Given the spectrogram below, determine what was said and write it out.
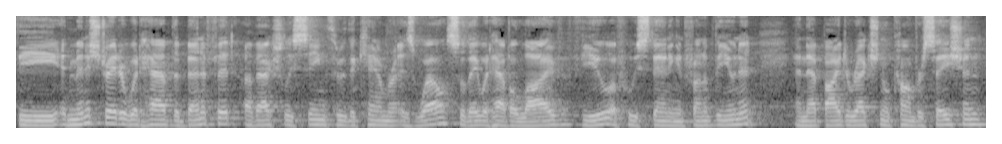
The administrator would have the benefit of actually seeing through the camera as well, so they would have a live view of who's standing in front of the unit and that bidirectional conversation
